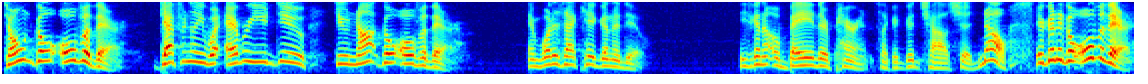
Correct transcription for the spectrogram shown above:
Don't go over there. Definitely, whatever you do, do not go over there. And what is that kid going to do? He's going to obey their parents like a good child should. No, you're going to go over there.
